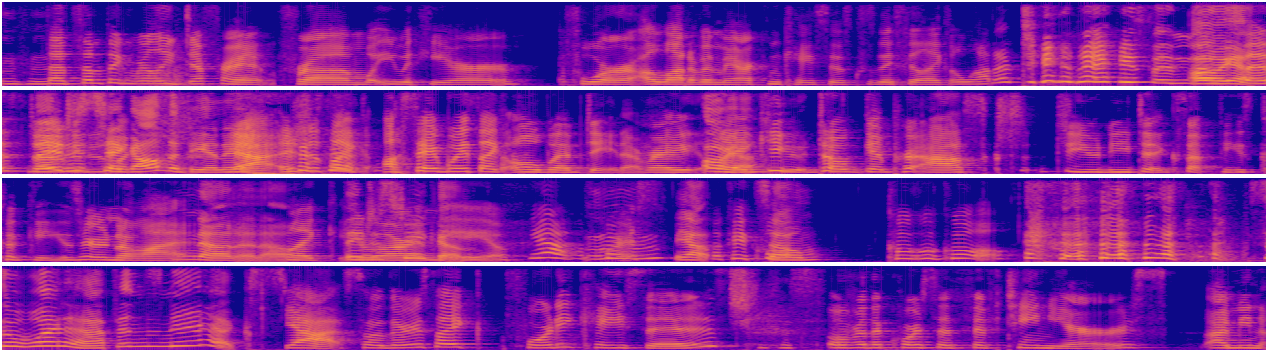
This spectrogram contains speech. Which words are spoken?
Mhm. That's something really different from what you would hear for a lot of American cases because they feel like a lot of DNAs in this oh yeah, system. they you just take like- all the DNA. Yeah, it's just like uh, same with like all web data, right? Oh, like yeah. you don't get asked, do you need to accept these cookies or not? no, no, no. Like they you just are take them. the- Yeah, of course. Yeah. Okay, cool. So, cool, cool, cool. so what happens next? Yeah, so there's like 40 cases Jeez. over the course of 15 years. I mean,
